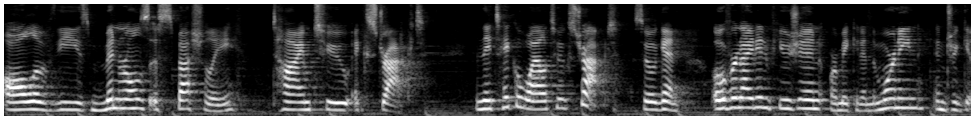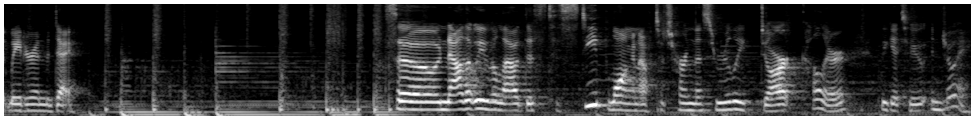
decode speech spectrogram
all of these minerals especially time to extract and they take a while to extract. So again, overnight infusion or make it in the morning and drink it later in the day. So now that we've allowed this to steep long enough to turn this really dark color, we get to enjoy.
